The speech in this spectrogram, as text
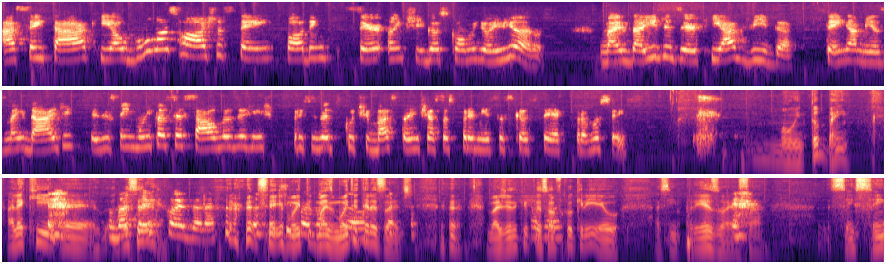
aceitar que algumas rochas têm, podem ser antigas com milhões de anos. Mas daí dizer que a vida tem a mesma idade, existem muitas ressalvas e a gente precisa discutir bastante essas premissas que eu citei aqui para vocês. Muito bem. Olha aqui. É, Bastante você... coisa, né? Sim, muito, mas muito interessante. Imagino que o pessoal Uhum. ficou que nem eu, assim, preso a essa. sem, sem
